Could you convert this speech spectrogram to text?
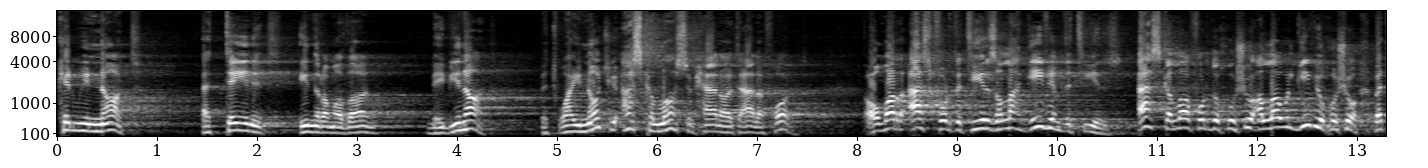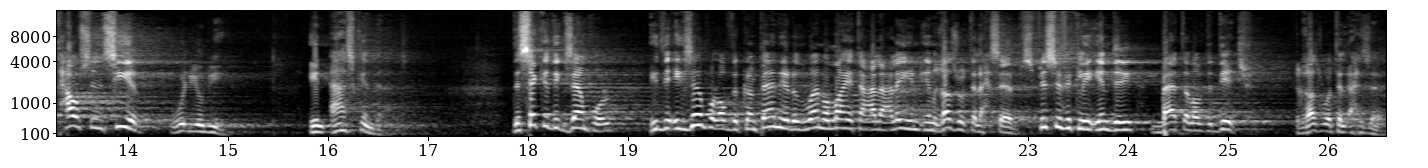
Can we not attain it in Ramadan? Maybe not. But why not you ask Allah subhanahu wa ta'ala for it? Umar asked for the tears, Allah gave him the tears. Ask Allah for the khushu, Allah will give you khushu. But how sincere will you be in asking that? The second example is the example of the companion Ridwanullahi ta'ala alayhim in Ghazwat al-Ahzab, specifically in the Battle of the Ditch, Ghazwat al-Ahzab.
